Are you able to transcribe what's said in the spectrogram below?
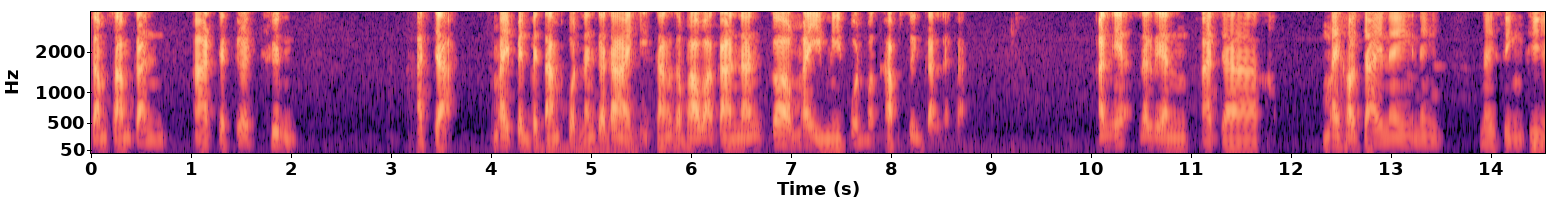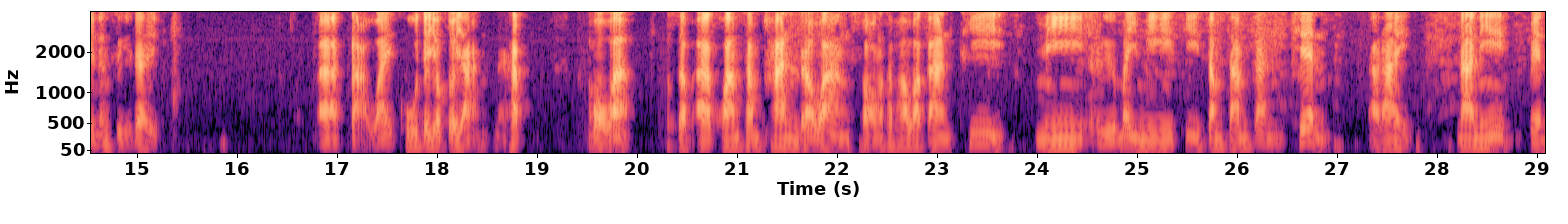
ซ้ำๆกันอาจจะเกิดขึ้น อาจจะไม่เป็นไปตามกฎนั้นก็ได้ อีกทั้งสภาวะการนั้นก็ไม่มีผลบังคับซึ่งกันและกัน อันนี้นักเรียนอาจจะไม่เข้าใจในในในสิ่งที่หนังสือได้อ่ากล่าวไว้ครูจะยกตัวอย่างนะครับเขาบอกว่า ความสัมพันธ์ระหว่างสองสภาวะการที่มีหรือไม่มีที่ซ้ำๆกัน เช่นอะไร หน้านี้เป็น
